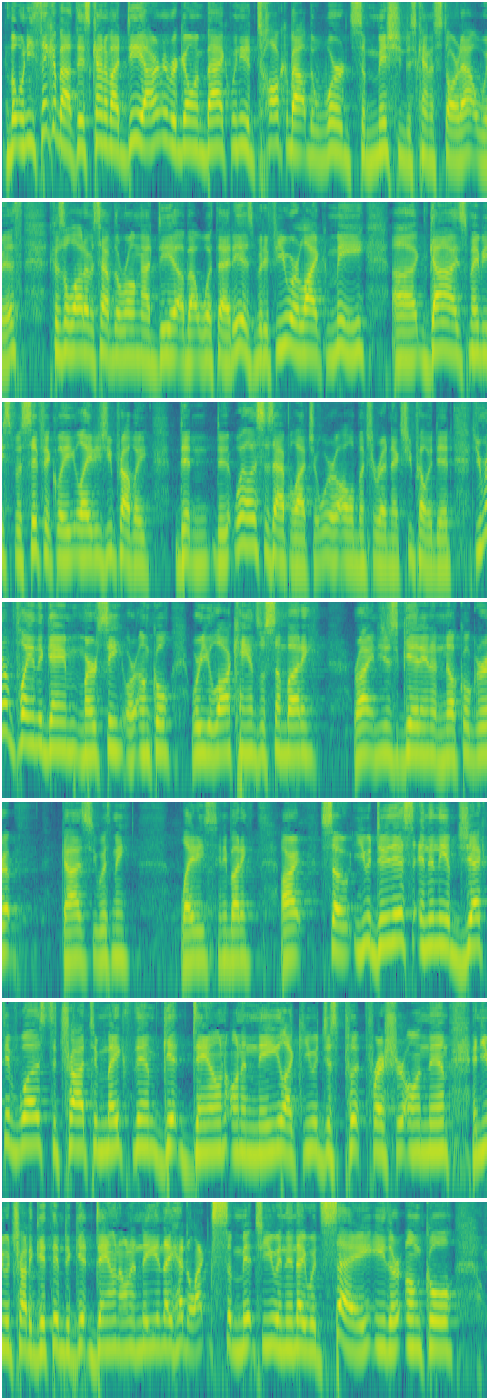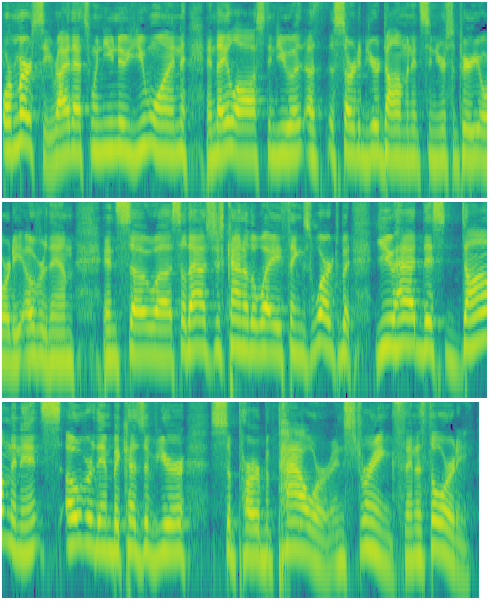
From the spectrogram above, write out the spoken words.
but when you think about this kind of idea, I remember going back, we need to talk about the word submission to kind of start out with, because a lot of us have the wrong idea about what that is. But if you were like me, uh, guys, maybe specifically, ladies, you probably didn't do Well, this is Appalachia. We're all a bunch of rednecks. You probably did. Do you remember playing the game Mercy or Uncle, where you lock hands with somebody, right? And you just get in a knuckle grip? Guys, you with me? Ladies, anybody? All right. So you would do this, and then the objective was to try to make them get down on a knee. Like you would just put pressure on them, and you would try to get them to get down on a knee, and they had to like submit to you, and then they would say either uncle or mercy, right? That's when you knew you won and they lost, and you asserted your dominance and your superiority over them. And so, uh, so that was just kind of the way things worked. But you had this dominance over them because of your superb power and strength and authority,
